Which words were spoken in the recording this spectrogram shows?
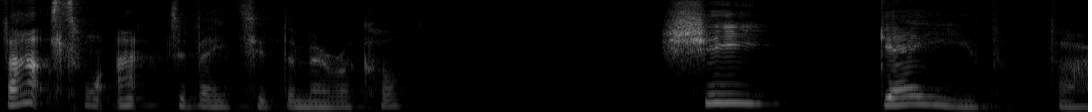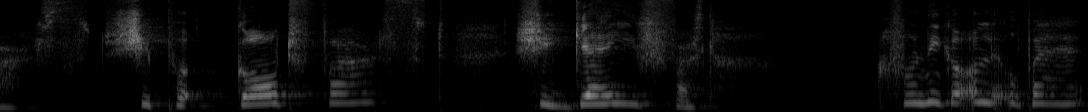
That's what activated the miracle. She gave first. She put God first she gave first. I've only got a little bit.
